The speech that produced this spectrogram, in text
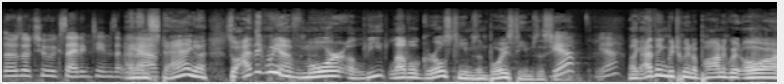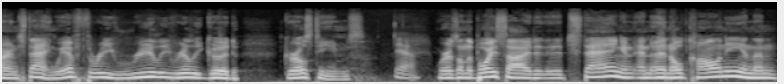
those are two exciting teams that we have. and then have. Stang. uh, So I think we have more elite level girls teams than boys teams this year. yeah, yeah, Like I think between Apponequet, OR, and Stang, we have three really, really good girls teams. yeah. Whereas on the boys side, it, it's Stang and, and, and Old Colony, and then,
